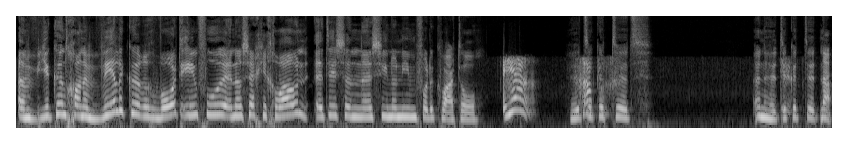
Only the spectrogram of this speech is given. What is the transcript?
Een, je kunt gewoon een willekeurig woord invoeren en dan zeg je gewoon, het is een eh, synoniem voor de kwartel. Ja, Hutteketut. Een hutteketut. Nou,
